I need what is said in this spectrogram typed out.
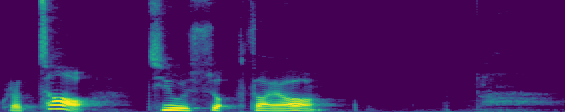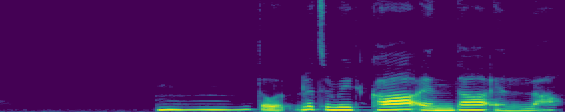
그렇죠? 지울 수 없어요. 음, 또 let's read 가 and 다 and 라.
